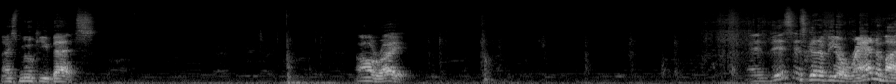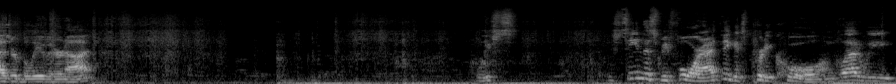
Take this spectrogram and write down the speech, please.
Nice Mookie Betts. All right. And this is going to be a randomizer, believe it or not. We've, we've seen this before, and I think it's pretty cool. I'm glad we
